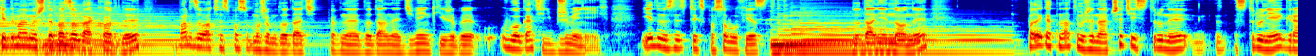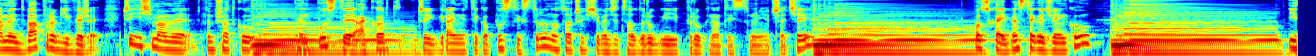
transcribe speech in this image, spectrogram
Kiedy mamy już te bazowe akordy, w bardzo łatwy sposób możemy dodać pewne dodane dźwięki, żeby ubogacić brzmienie ich. Jednym z tych sposobów jest dodanie nony. Polega to na tym, że na trzeciej struny, strunie gramy dwa progi wyżej. Czyli jeśli mamy w tym przypadku ten pusty akord, czyli granie tylko pustych strun, no to oczywiście będzie to drugi próg na tej strunie trzeciej. Posłuchaj bez tego dźwięku. I.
